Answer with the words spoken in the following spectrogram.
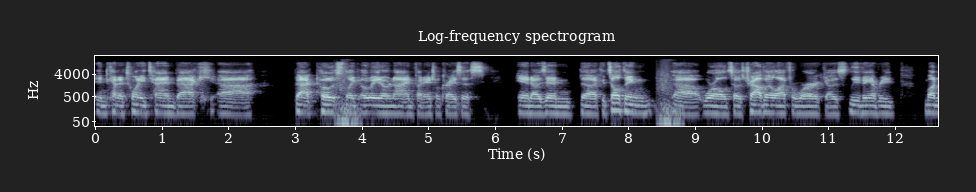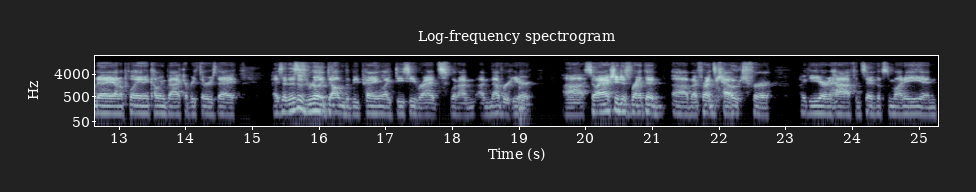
in kind of 2010 back. Uh, back post like 08, 09 financial crisis. And I was in the consulting uh, world. So I was traveling a lot for work. I was leaving every Monday on a plane and coming back every Thursday. I said, this is really dumb to be paying like DC rents when I'm, I'm never here. Uh, so I actually just rented uh, my friend's couch for like a year and a half and saved up some money and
